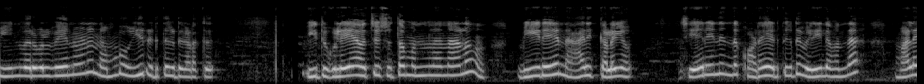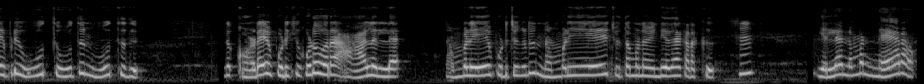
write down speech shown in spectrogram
மீன் வறுவல் வேணும்னு நம்ம உயிர் எடுத்துக்கிட்டு கிடக்கு. வீட்டுக்குள்ளேயே வச்சு சுத்தம் பண்ணலனாலும் வீடே சரின்னு இந்த கொடையை எடுத்துக்கிட்டு வெளியில வந்தா மழை இப்படி ஊத்து ஊத்துன்னு ஊத்துது. இந்த கொடையை பிடிக்க கூட ஒரு ஆள் இல்லை. நம்மளையே பிடிச்சிக்கிட்டு நம்மளையே சுத்தம் பண்ண வேண்டியதா கிடக்கு. எல்லாம் நம்ம நேரம்.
